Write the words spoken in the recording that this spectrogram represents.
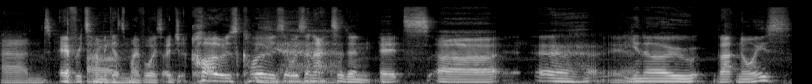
and Every time it gets um, my voice, I just close, close. It was an accident. it's uh, uh, you know That noise,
